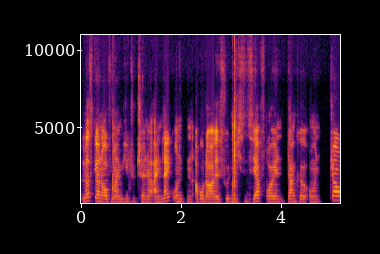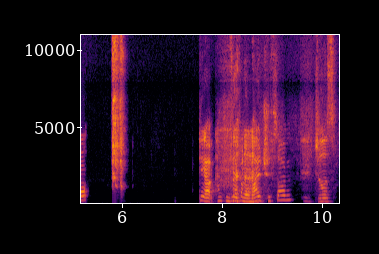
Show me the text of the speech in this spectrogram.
Lasst gerne auf meinem YouTube-Channel ein Like und ein Abo da. Es würde mich sehr freuen. Danke und ciao. Digga, kannst du nicht einfach normal Tschüss sagen? Tschüss.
